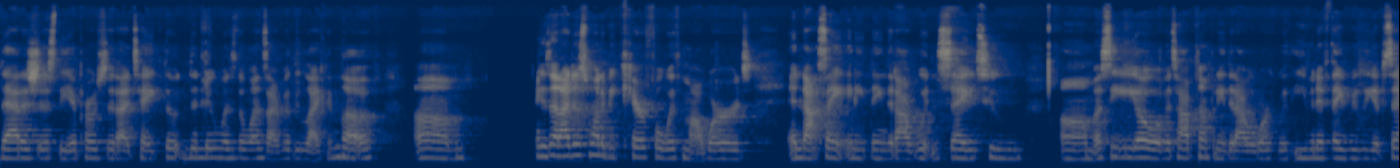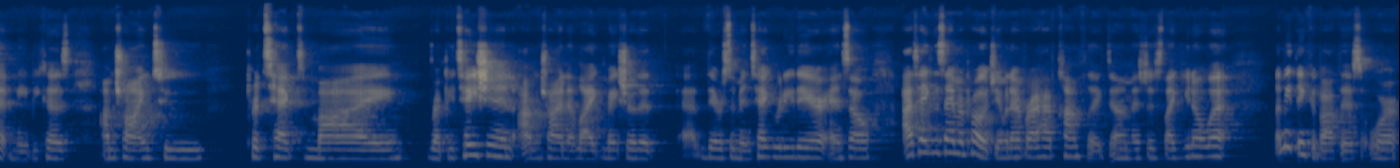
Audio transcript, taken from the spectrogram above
that is just the approach that I take. The the new ones, the ones I really like and love, um, is that I just want to be careful with my words and not say anything that I wouldn't say to um, a CEO of a top company that I would work with, even if they really upset me, because I'm trying to protect my reputation. I'm trying to like make sure that uh, there's some integrity there, and so I take the same approach. And whenever I have conflict, um, it's just like you know what, let me think about this, or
